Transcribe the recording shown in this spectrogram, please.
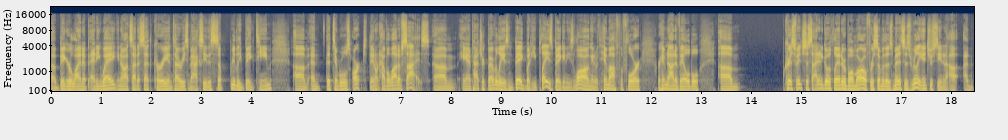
a, bigger lineup anyway, you know, outside of Seth Curry and Tyrese Maxey. This is a really big team. Um, and the Timberwolves aren't. They don't have a lot of size. Um, and Patrick Beverley isn't big, but he plays big and he's long. And with him off the floor or him not available, um, Chris Finch deciding to go with Leandro Bolmaro for some of those minutes is really interesting. And I, am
